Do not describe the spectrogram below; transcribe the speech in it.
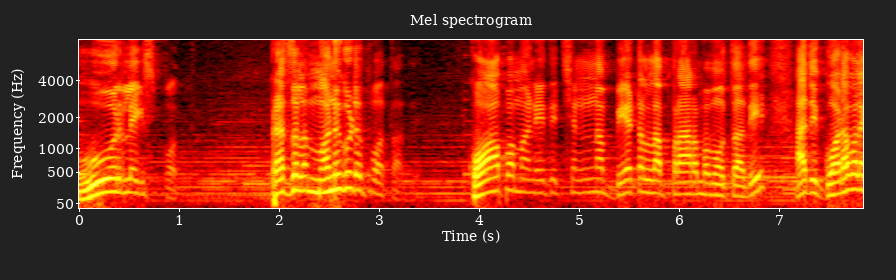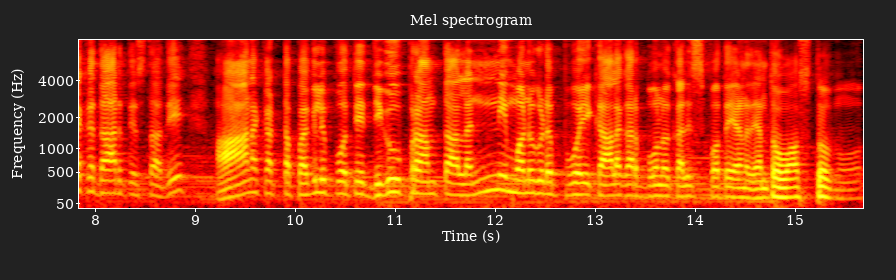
ఊర్లేగిసిపోతుంది ప్రజల మనుగుడ పోతుంది. కోపం అనేది చిన్న బీటల్లా ప్రారంభమవుతుంది. అది గొడవలకు దారితీస్తుంది. ఆనకట్ట పగిలిపోతే దిగువ ప్రాంతాలన్నీ మనుగుడ పోయి కాలగర్భంలో కలిసిపోతాయి అన్నది ఎంతో వాస్తవము.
